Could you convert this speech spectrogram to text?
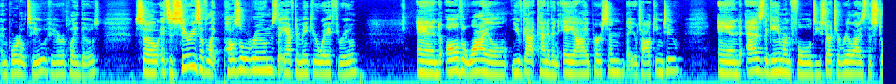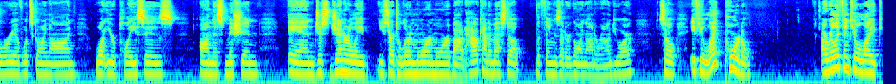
and Portal Two, if you've ever played those. So it's a series of like puzzle rooms that you have to make your way through, and all the while you've got kind of an AI person that you're talking to and as the game unfolds, you start to realize the story of what's going on, what your place is on this mission, and just generally, you start to learn more and more about how kind of messed up the things that are going on around you are. So, if you like Portal, I really think you'll like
